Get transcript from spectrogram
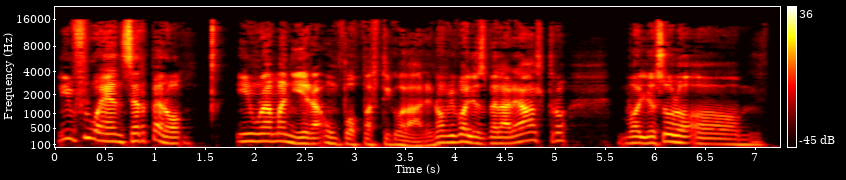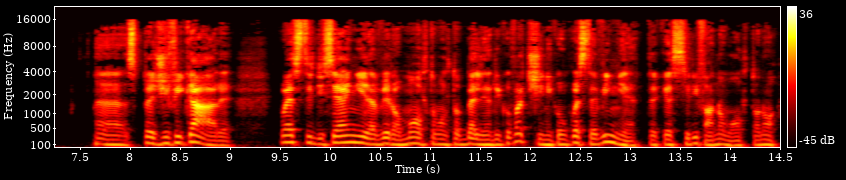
l'influencer però in una maniera un po' particolare, non vi voglio svelare altro, voglio solo oh, eh, specificare questi disegni davvero molto molto belli Enrico Faccini con queste vignette che si rifanno molto no,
